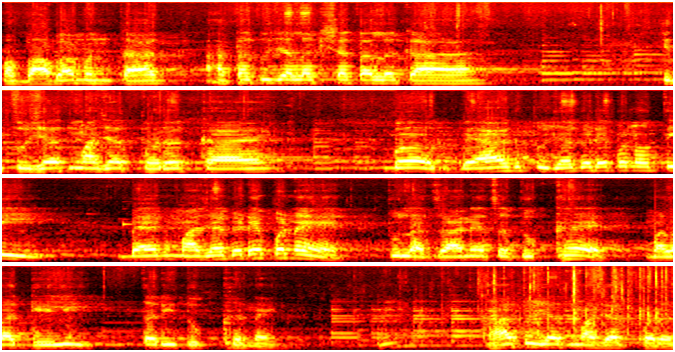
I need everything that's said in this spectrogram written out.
मग बाबा म्हणतात आता तुझ्या लक्षात आलं का? की तुझ्यात माझ्यात फरक काय? बघ बॅग तुझ्याकडे पण होती. बॅग माझ्याकडे पण आहे. तुला जाण्याचं दुःख आहे. मला गेली तरी दुःख नाही. हा तुझ्यात माझ्यात परत.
